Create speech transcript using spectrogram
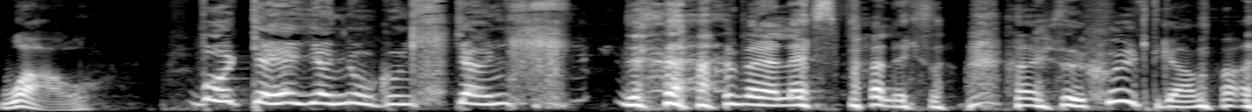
wow. Vart är jag någonstans? Han börjar läspa liksom. Han är så sjukt gammal.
